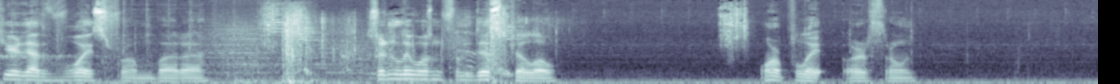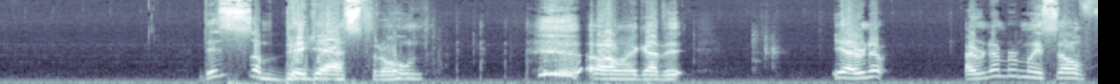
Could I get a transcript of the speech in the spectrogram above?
hear that voice from, but uh certainly wasn't from this pillow. Or plate or throne. This is some big ass throne. oh my god. It, yeah, I remember I remember myself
